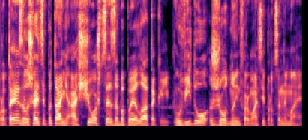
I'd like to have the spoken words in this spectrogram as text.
Проте залишається питання: а що ж це за БПЛА такий? У відео жодної інформації про це немає.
